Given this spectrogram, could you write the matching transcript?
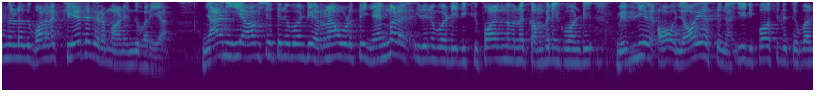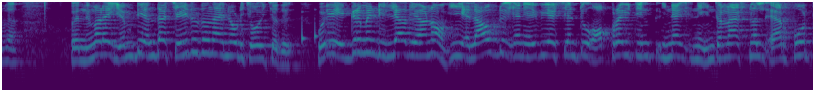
എന്നുള്ളത് വളരെ ഖേദകരമാണ് എന്ന് പറയാം. ഞാൻ ഈ ആവശ്യത്തിന് വേണ്ടി എറണാകുളത്ത് ഞങ്ങൾ ഇതിന് വേണ്ടി കിഫാൽ എന്ന് പറഞ്ഞ കമ്പനിക്ക് വേണ്ടി വലിയ ലോയേഴ്സിന് ഈ ഡിപ്പോസിറ്റ് പറഞ്ഞ് നിങ്ങളെ എം ഡി എന്താ ചെയ്തതെന്ന് എന്നോട് ചോദിച്ചത്. ഒരു എഗ്രിമെന്റ് ഇല്ലാതെയാണോ ഈ allowed an aviation to operate in in international airport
